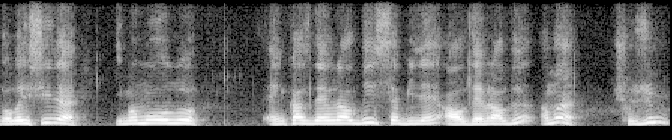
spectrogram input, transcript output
dolayısıyla İmamoğlu enkaz devraldıysa bile al devraldı ama çözüm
